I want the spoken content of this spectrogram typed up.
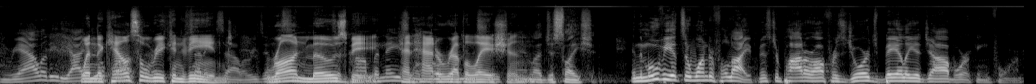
In reality, the When the council process of setting reconvened, salaries in the Ron city is a Mosby had had a revelation. legislation. In the movie It's a Wonderful Life, Mr. Potter offers George Bailey a job working for him.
